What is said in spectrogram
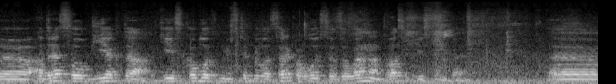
Е, Адреса об'єкта Київська область, місто Біла Церква, вулиця Зелена, 28Б. Е,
